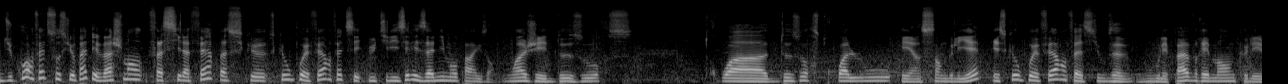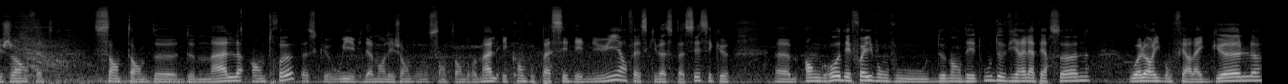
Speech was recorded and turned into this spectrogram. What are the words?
du coup, en fait, sociopathe est vachement facile à faire parce que ce que vous pouvez faire, en fait, c'est utiliser les animaux, par exemple. Moi, j'ai deux ours, trois, deux ours, trois loups et un sanglier. Et ce que vous pouvez faire, en fait, si vous, vous voulez pas vraiment que les gens, en fait, s'entendent de, de mal entre eux, parce que oui, évidemment, les gens vont s'entendre mal. Et quand vous passez des nuits, en fait, ce qui va se passer, c'est que, euh, en gros, des fois, ils vont vous demander ou de virer la personne, ou alors ils vont faire la gueule.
